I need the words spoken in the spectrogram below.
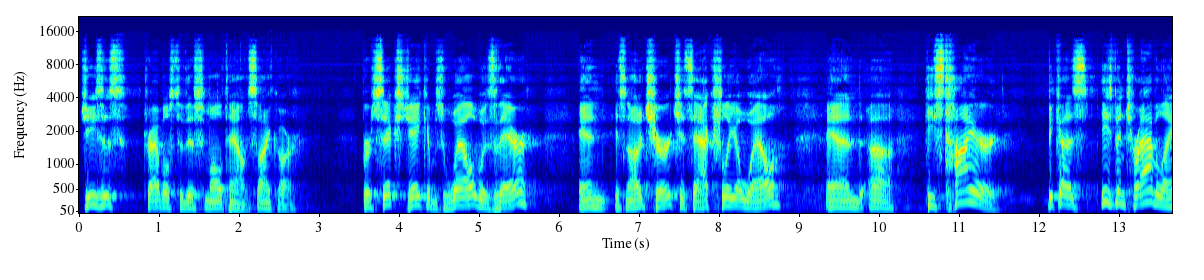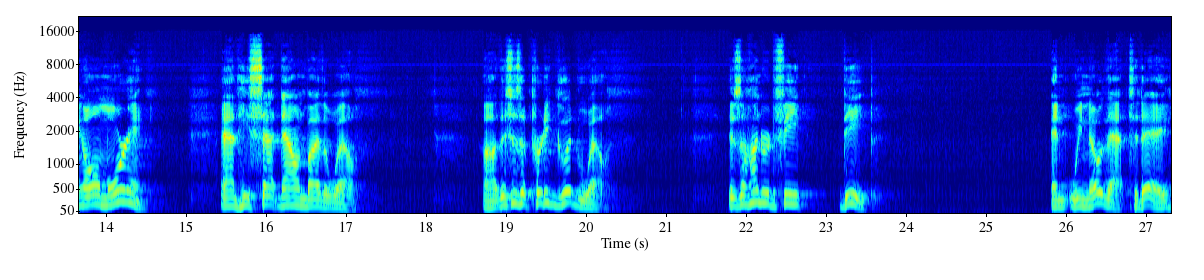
Jesus travels to this small town, Sychar. Verse 6 Jacob's well was there, and it's not a church, it's actually a well. And uh, he's tired because he's been traveling all morning. And he sat down by the well. Uh, this is a pretty good well. It's 100 feet deep. And we know that today.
